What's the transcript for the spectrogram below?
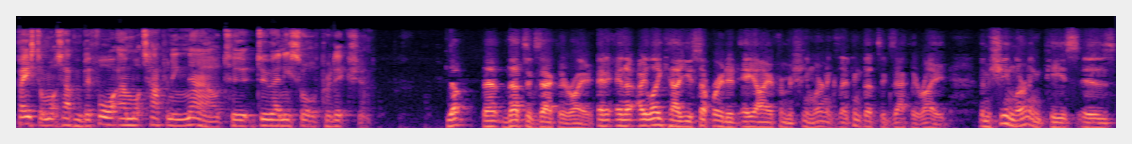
based on what's happened before and what's happening now to do any sort of prediction. Yep, that, that's exactly right. And, and, I like how you separated AI from machine learning because I think that's exactly right. The machine learning piece is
